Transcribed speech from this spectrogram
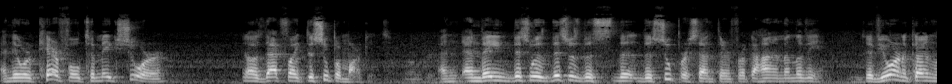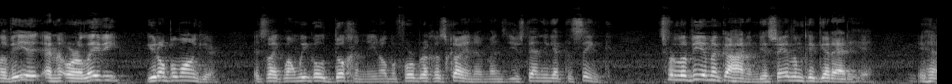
and they were careful to make sure. You know, that's like the supermarket. And and they this was this was the the, the super center for Kahanim and Levi. So if you are in a Kohen Levi and or a Levi, you don't belong here. It's like when we go duchen, you know, before Brachas Kohanim, and you're standing at the sink. It's for Levium and Kahanim. Yisraelim could get out of here. Yeah.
